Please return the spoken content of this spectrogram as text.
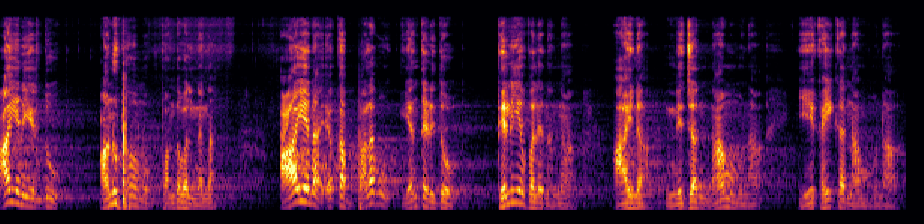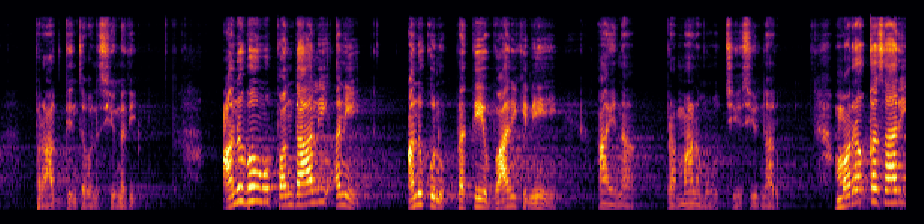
ఆయన ఎందు అనుభవము పొందవలనన్నా ఆయన యొక్క బలము ఎంతటిదో తెలియవలెనన్నా ఆయన నిజ నామమున ఏకైక నామమున ప్రార్థించవలసి ఉన్నది. అనుభవము పొందాలి అని అనుకును ప్రతి వారికిని ఆయన ప్రమాణము చేసి ఉన్నారు. మరొక్కసారి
